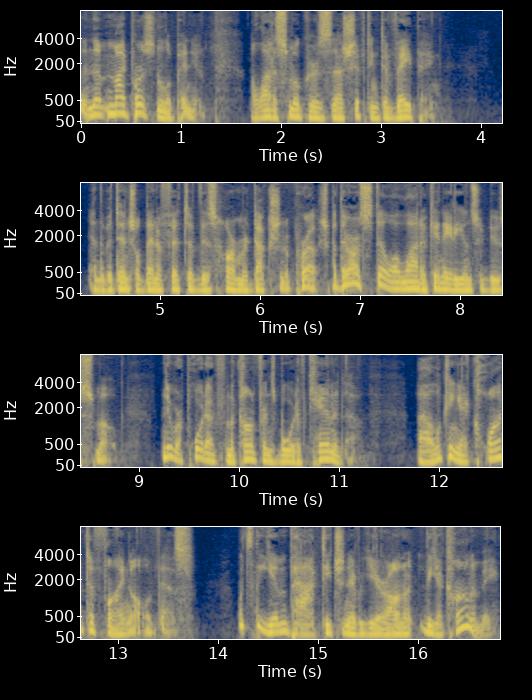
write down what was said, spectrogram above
and that, my personal opinion a lot of smokers uh, shifting to vaping and the potential benefit of this harm reduction approach. But there are still a lot of Canadians who do smoke. New report out from the Conference Board of Canada uh, looking at quantifying all of this. What's the impact each and every year on uh, the economy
